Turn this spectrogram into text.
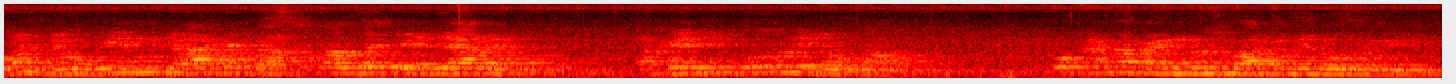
ਹੁਣ ਜੋਗੀ ਨੂੰ ਜਾ ਕੇ ਦੱਸਤਾ ਉਹਦੇ ਚੇਲਿਆਂ ਨੇ, ਅਖੇ ਜੀ, ਉਹ ਨਹੀਂ ਆਉਂਦਾ ਉਹ ਕਹਿੰਦਾ, ਮੈਨੂੰ ਸਵਾਗਤ ਦੀ ਲੋੜ ਨਹੀਂ।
